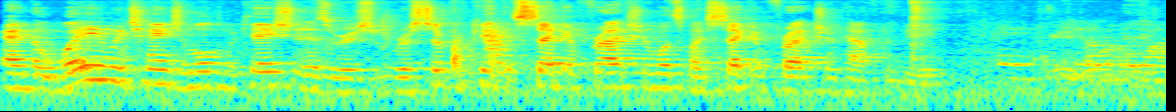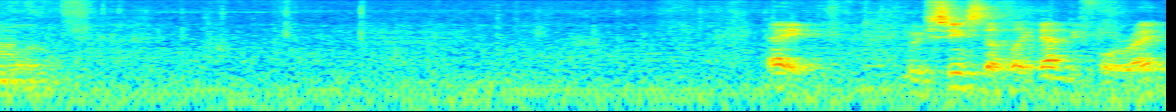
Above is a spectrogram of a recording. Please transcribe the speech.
And the way we change the multiplication is we reciprocate the second fraction. What's my second fraction have to be? Eighty-three over one. Hey, we've seen stuff like that before, right?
